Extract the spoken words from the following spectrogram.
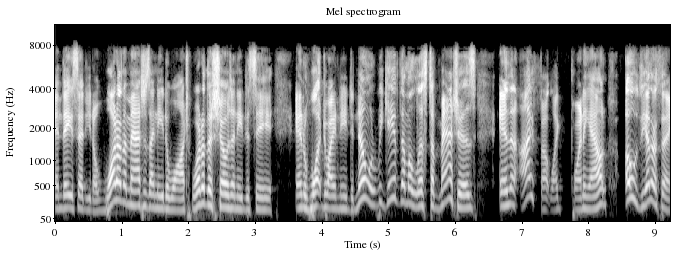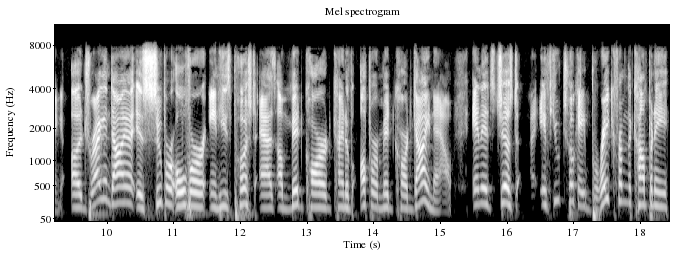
and they said, you know, what are the matches I need to watch? What are the shows I need to see? And what do I need to know? And we gave them a list of matches, and then I felt like pointing out, oh, the other thing, uh, Dragon Dia is super over, and he's pushed as a mid card, kind of upper mid card guy now. And it's just, if you took a break from the company,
